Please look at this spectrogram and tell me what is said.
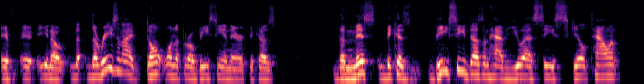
If you know, the, the reason I don't want to throw BC in there is because – the miss because BC doesn't have USC skill talent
